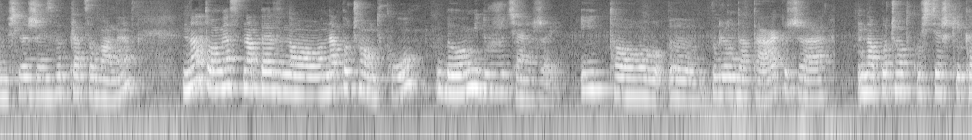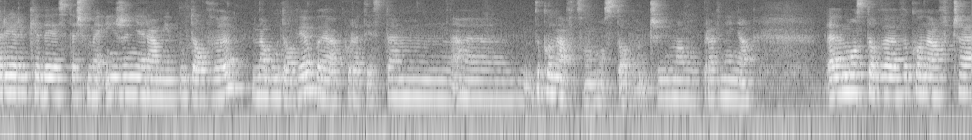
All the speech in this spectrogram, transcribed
myślę, że jest wypracowane. Natomiast na pewno na początku było mi dużo ciężej. I to y, wygląda tak, że na początku ścieżki kariery, kiedy jesteśmy inżynierami budowy, na budowie, bo ja akurat jestem e, wykonawcą mostowym, czyli mam uprawnienia mostowe wykonawcze,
